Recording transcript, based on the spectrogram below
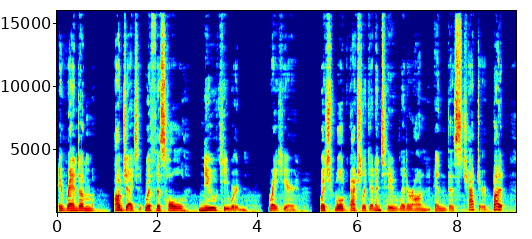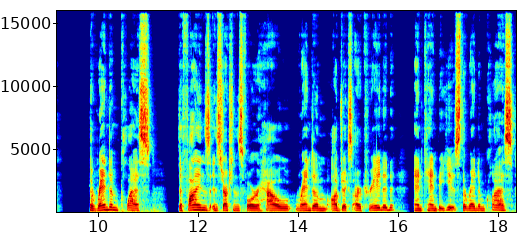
a random object with this whole new keyword right here, which we'll actually get into later on in this chapter. But the random class defines instructions for how random objects are created and can be used. The random class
